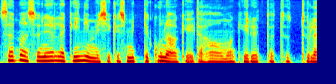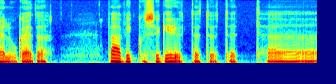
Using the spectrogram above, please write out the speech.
samas on jällegi inimesi, kes mitte kunagi ei taha oma kirjutatut üle lugeda päevikusse kirjutatud, et, äh,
